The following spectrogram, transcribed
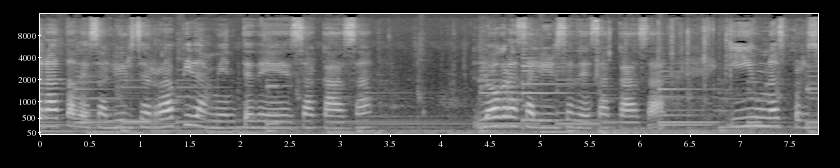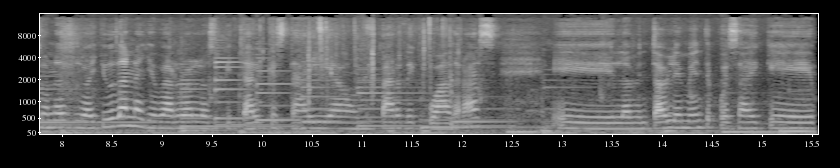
trata de salirse rápidamente de esa casa logra salirse de esa casa y unas personas lo ayudan a llevarlo al hospital que está ahí a un par de cuadras. Eh, lamentablemente pues hay que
